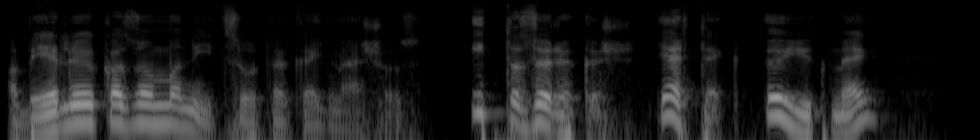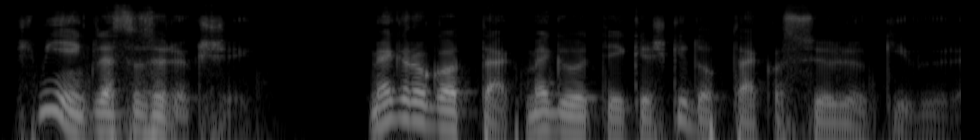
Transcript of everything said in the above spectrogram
A bérlők azonban így szóltak egymáshoz. Itt az örökös, gyertek, öljük meg, és miénk lesz az örökség. Megragadták, megölték, és kidobták a szőlőn kívülre.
